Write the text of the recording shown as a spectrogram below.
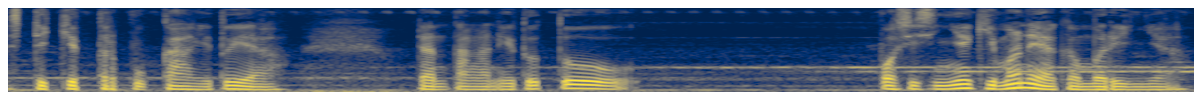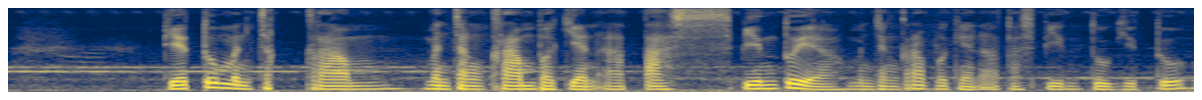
sedikit terbuka gitu ya. Dan tangan itu tuh posisinya gimana ya gambarinya dia tuh mencekram mencengkram bagian atas pintu ya mencengkram bagian atas pintu gitu.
